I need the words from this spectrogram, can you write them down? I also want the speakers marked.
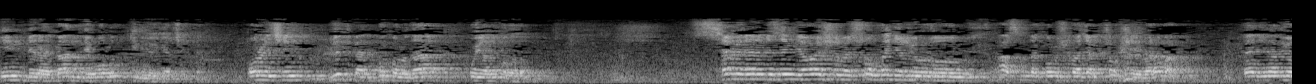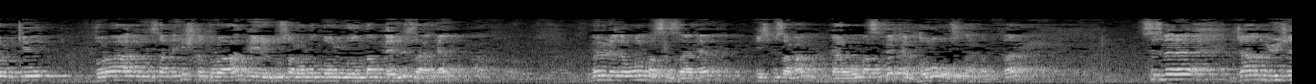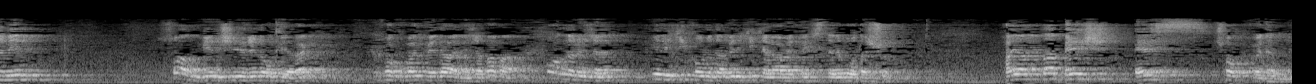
Speaker 1: Indira Gandhi olup gidiyor gerçekten. Onun için lütfen bu konuda uyanık olalım. Seminerimizin yavaş yavaş sonuna geliyoruz. Aslında konuşulacak çok şey var ama ben inanıyorum ki durağan insanı hiç de durağan değil. Bu salonun doluluğundan belli zaten. Böyle de olmasın zaten. Hiçbir zaman yani olmasın derken dolu olsun aramızda. Sizlere Can Yücel'in son bir şiirini okuyarak ufak veda edeceğim ama ondan önce bir iki konuda bir iki kelam etmek isterim o da şu. Hayatta beş es çok önemli.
